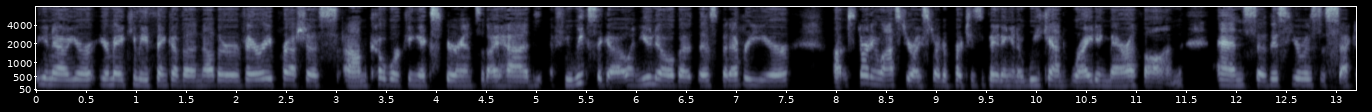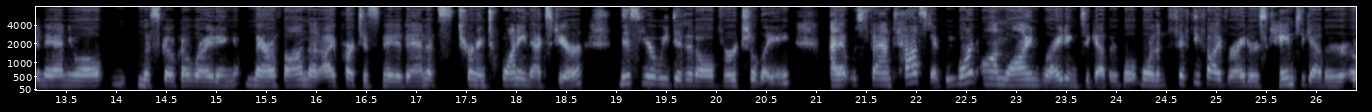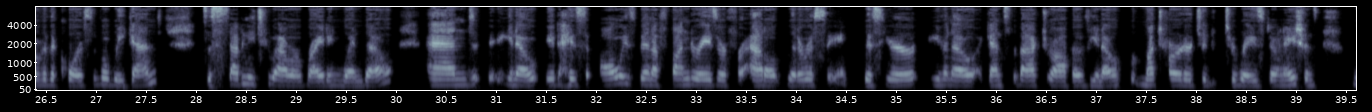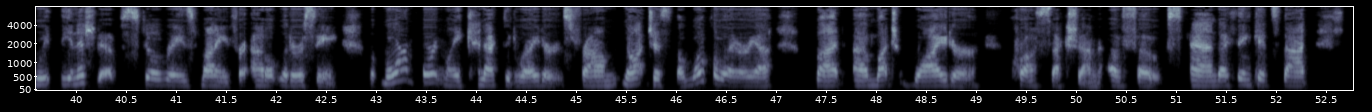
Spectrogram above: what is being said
you know, you're you're making me think of another very precious um, co-working experience that I had a few weeks ago, and you know about this. But every year, uh, starting last year, I started participating in a weekend writing marathon, and so this year was the second annual Muskoka Writing Marathon that I participated in. It's turning 20 next year. This year, we did it all virtually, and it was fantastic. We weren't online writing together, but more than 55 writers came together over the course of a weekend. It's a 72 hour writing window. And, you know, it has always been a fundraiser for adult literacy. This year, even though against the backdrop of, you know, much harder to, to raise donations, we, the initiative still raised money for adult literacy. But more importantly, connected writers from not just the local area, but a much wider cross section of folks. And I think it's that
